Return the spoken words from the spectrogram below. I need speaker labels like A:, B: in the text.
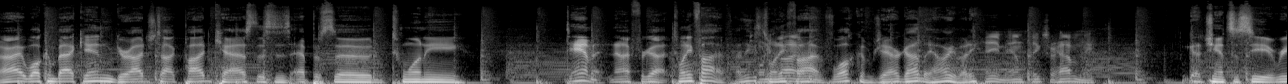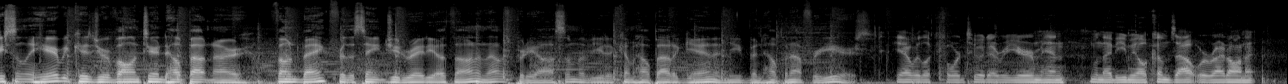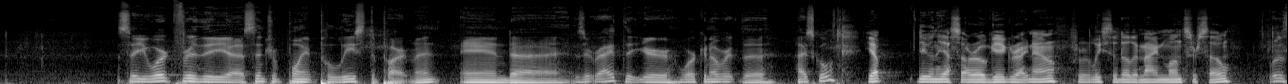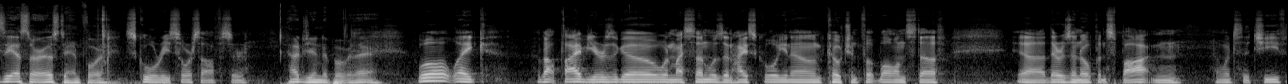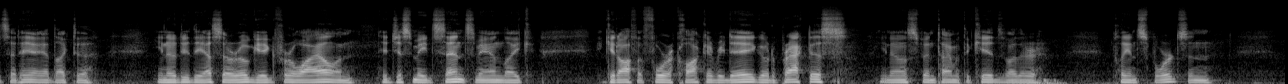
A: All right, welcome back in Garage Talk Podcast. This is episode 20. Damn it, now I forgot. 25. I think it's 25.
B: 25.
A: Welcome, JR Godley. How are you, buddy?
B: Hey, man, thanks for having me.
A: Got a chance to see you recently here because you were volunteering to help out in our phone bank for the St. Jude Radiothon, and that was pretty awesome of you to come help out again, and you've been helping out for years.
B: Yeah, we look forward to it every year, man. When that email comes out, we're right on it.
A: So you work for the uh, Central Point Police Department, and uh, is it right that you're working over at the high school?
B: Yep, doing the SRO gig right now for at least another nine months or so.
A: What does the SRO stand for?
B: School resource officer.
A: How'd you end up over there?
B: Well, like about five years ago, when my son was in high school, you know, and coaching football and stuff, uh, there was an open spot, and I went to the chief and said, "Hey, I'd like to, you know, do the SRO gig for a while," and it just made sense, man. Like, get off at four o'clock every day, go to practice, you know, spend time with the kids while they're playing sports, and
